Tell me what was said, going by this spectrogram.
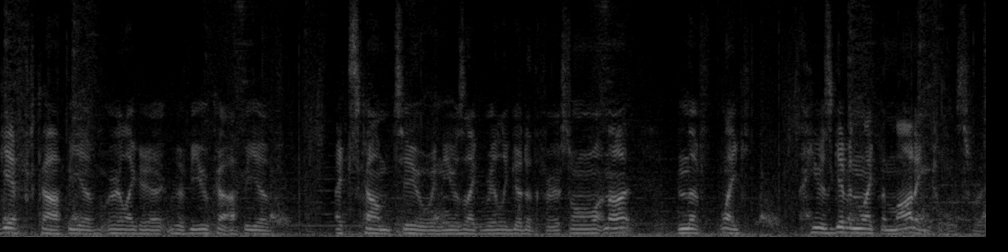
gift copy of, or like a review copy of XCOM 2, and he was like really good at the first one and whatnot. And the, like, he was given like the modding tools for it.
